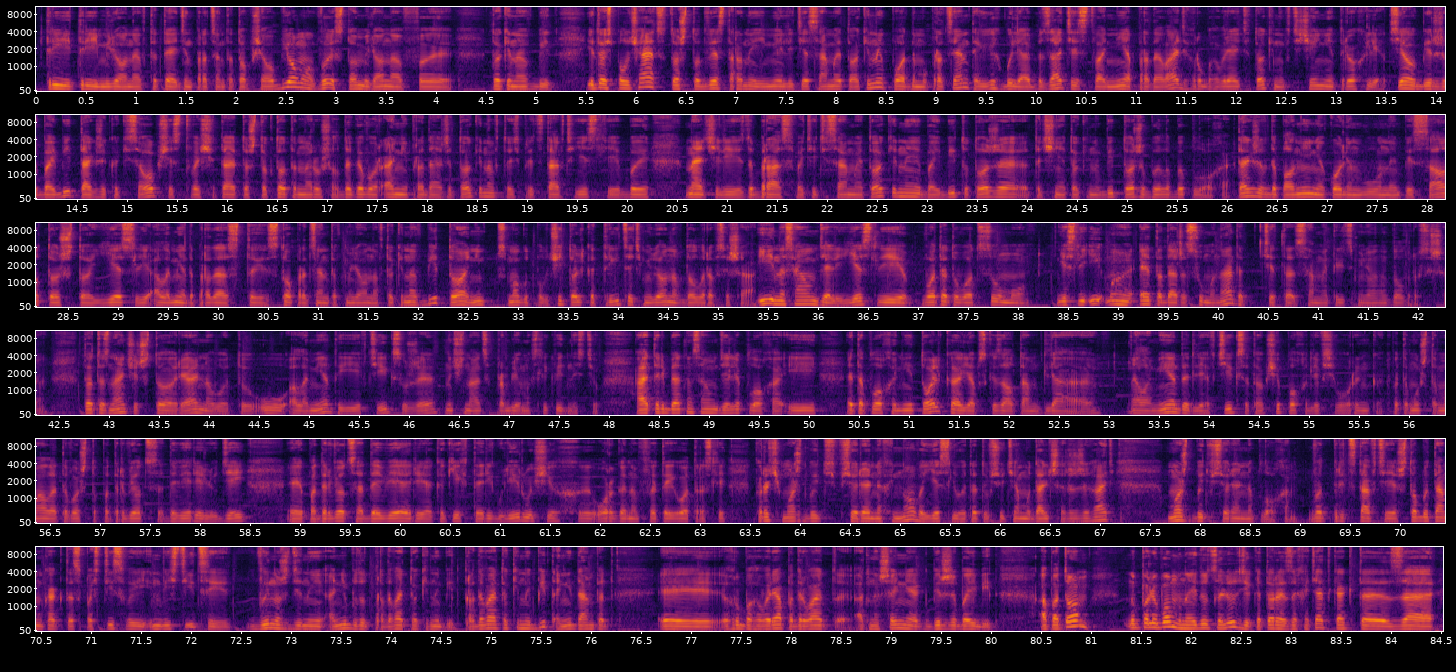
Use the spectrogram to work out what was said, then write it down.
3,3 миллиона FTT 1% от общего объема в 100 миллионов э, токенов бит. И то есть получается то, что две стороны имели те самые токены по одному проценту, и их были обязательства не продавать, грубо говоря, эти токены в течение трех лет. SEO биржи Bybit, так же как и сообщество, считают то, что кто-то нарушил договор о непродаже токенов. То есть представьте, если бы начали забрасывать эти самые токены, Bybit тоже, точнее токену бит тоже было бы плохо. Также в дополнение Колин Ву написал то, что если Alameda продаст 100% миллионов токенов бит, то они смогут получить только 30 миллионов долларов США. И на самом деле, если вот эту вот сумму если и это даже сумма надо, где-то самые 30 миллионов долларов США, то это значит, что реально вот у Аламеды и FTX уже начинаются проблемы с ликвидностью. А это, ребят, на самом деле плохо. И это плохо не только, я бы сказал, там для Аламеды, для FTX это вообще плохо для всего рынка, потому что мало того, что подорвется доверие людей, э, подорвется доверие каких-то регулирующих э, органов в этой отрасли. Короче, может быть все реально хреново, если вот эту всю тему дальше разжигать, может быть все реально плохо. Вот представьте, чтобы там как-то спасти свои инвестиции, вынуждены, они будут продавать токены бит. Продавая токены бит, они дампят, грубо говоря, подрывают отношения к бирже Bybit. А потом, ну по-любому найдутся люди, которые захотят как-то за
